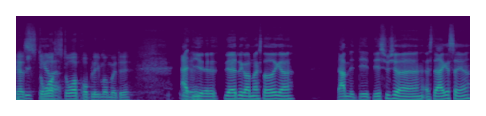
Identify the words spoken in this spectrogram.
ja store, store problemer med det. Ja, de, øh, det er det godt nok stadig, ja. Jamen, det, det synes jeg er stærke sager.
